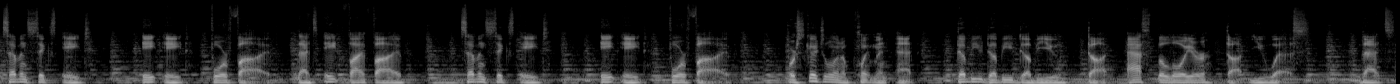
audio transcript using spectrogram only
768 8845. That's 855 768 8845. Or schedule an appointment at www.askthelawyer.us. That's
